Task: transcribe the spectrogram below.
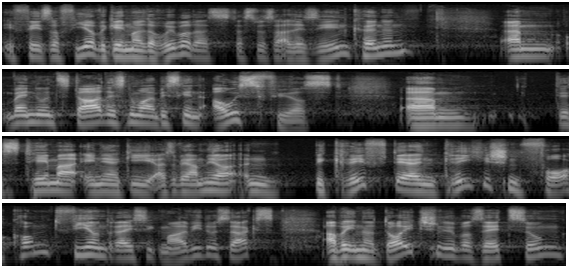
Epheser 4, wir gehen mal darüber, dass, dass wir es alle sehen können. Ähm, wenn du uns da das nochmal ein bisschen ausführst, ähm, das Thema Energie. Also wir haben hier einen Begriff, der im Griechischen vorkommt, 34 Mal, wie du sagst, aber in der deutschen Übersetzung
